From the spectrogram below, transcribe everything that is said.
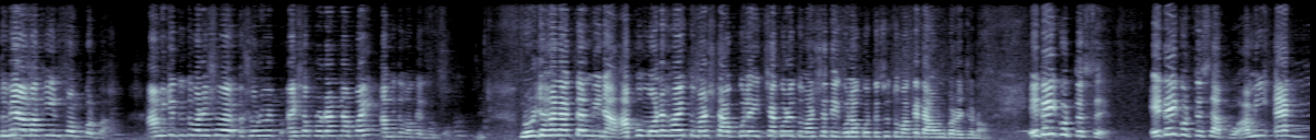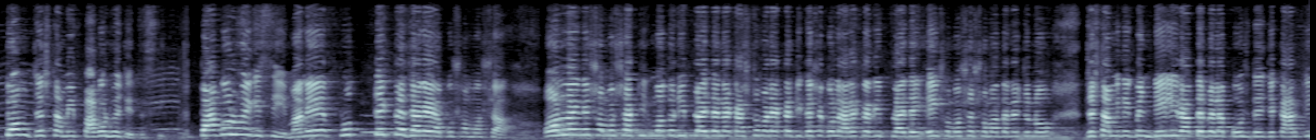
তুমি আমাকে ইনফর্ম করবা। আমি যদি তোমার শোরুমে এইসব প্রোডাক্ট না পাই, আমি তোমাকে ধরবো। নূরজাহান আক্তার, মিনা, আপু, মনে হয় তোমার স্টাফগুলো ইচ্ছা করে তোমার সাথে এগুলো করতেছে, তোমাকে ডাউন করার জন্য। এটাই করতেছে এটাই করতেছে আপু। আমি একদম জাস্ট আমি পাগল হয়ে যেতেছি। পাগল হয়ে গেছি মানে প্রত্যেকটা জায়গায় আপু সমস্যা। অনলাইনে সমস্যা, ঠিকমতো রিপ্লাই দেয় না কাস্টমার একটা জিজ্ঞাসা করলে আরেকটা রিপ্লাই দেয়, এই সমস্যার সমাধানের জন্য জাস্ট আমি দেখবেন ডেইলি রাতের বেলা পোস্ট দেয় যে কার কি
